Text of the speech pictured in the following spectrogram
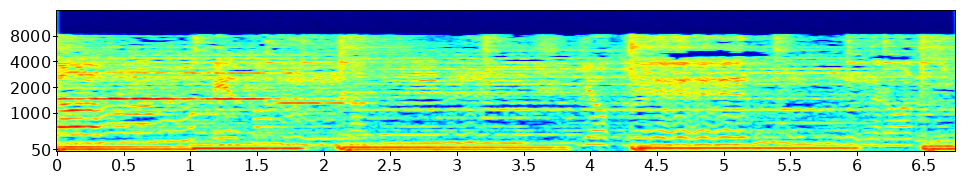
ដល់ពេលកំណត់យកយើងរាល់គ្នា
